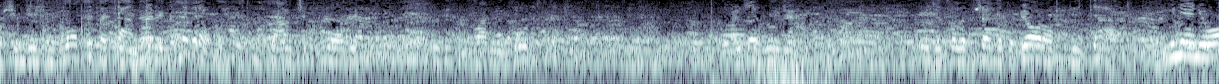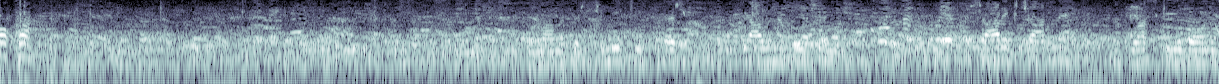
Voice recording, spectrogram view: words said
80 zł. Taki Samczyk. Samczyk młody. Ładny but. Także ludzie, ludzie co lepszego to biorą. Tak. W mgnieniu oka. Tu mamy też czyniki, też biały na bucie. Szaryk czarny na płaskim ogonie.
